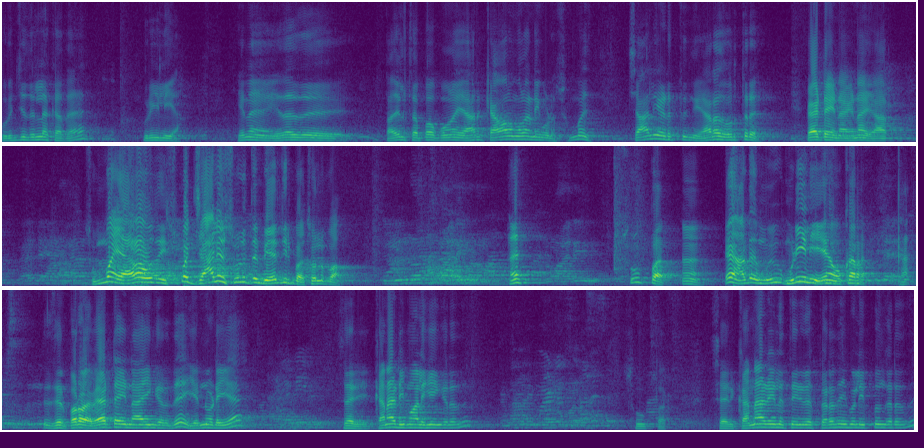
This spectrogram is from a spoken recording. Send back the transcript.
புரிஞ்சதில்ல கதை? புரியலையா? ஏன்னா ஏதாவது பதில் தப்பாக போனால் யாரும் கேவலமெல்லாம் நீங்கள் கூட சும்மா ஜாலியாக எடுத்துங்க யாராவது ஒருத்தர். வேட்டை நாய்னா யார்? சும்மா யாராவது சும்மா ஜாலியாக சொல்லு தம்பி எழுதிருப்பா சொல்லுப்பா. ஆ? சூப்பர். ஆ. ஏ அது மு- முடியலையே ஏன் உட்கார்றேன். சரி பரவாயில்ல வேட்டை நாய்ங்கிறது என்னுடைய சரி கண்ணாடி மாளிகைங்கிறது? சூப்பர். சரி கண்ணாடியில் தெரிகிற பிரதிபலிப்புங்கிறது?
